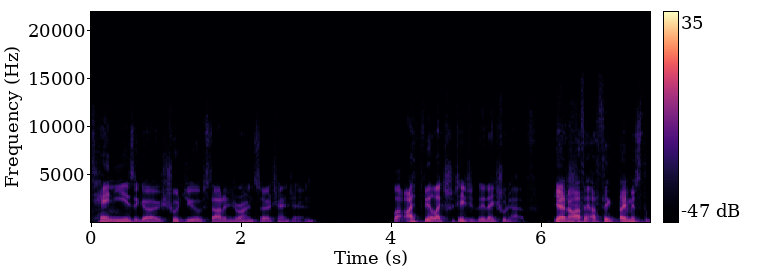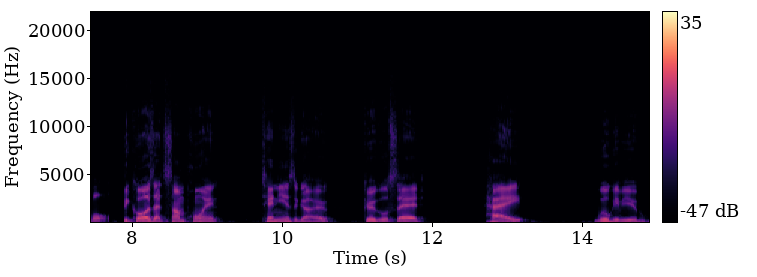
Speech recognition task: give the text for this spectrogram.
ten years ago, should you have started your own search engine? Like I feel like strategically they should have. Yeah, no, I think I think they missed the ball. because at some point 10 years ago google said hey we'll give you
